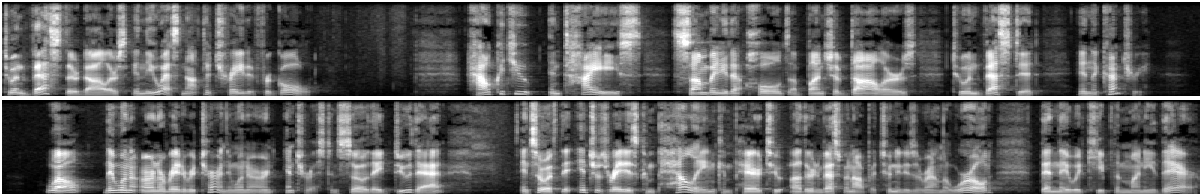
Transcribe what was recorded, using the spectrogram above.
to invest their dollars in the US, not to trade it for gold. How could you entice somebody that holds a bunch of dollars to invest it in the country? Well, they want to earn a rate of return, they want to earn interest. And so they do that. And so if the interest rate is compelling compared to other investment opportunities around the world, then they would keep the money there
